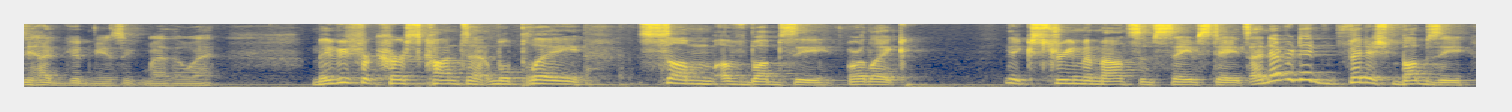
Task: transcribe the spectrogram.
Bubsy had good music, by the way. Maybe for cursed content, we'll play some of Bubsy, or like extreme amounts of save states. I never did finish Bubsy.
